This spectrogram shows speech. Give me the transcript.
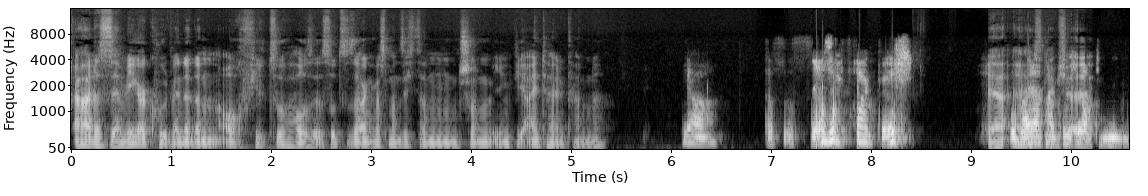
Ah, das ist ja mega cool, wenn er dann auch viel zu Hause ist, sozusagen, dass man sich dann schon irgendwie einteilen kann, ne? Ja, das ist sehr, sehr praktisch. Ja, Wobei ja, das das glaube ich. natürlich Äh, auch die,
